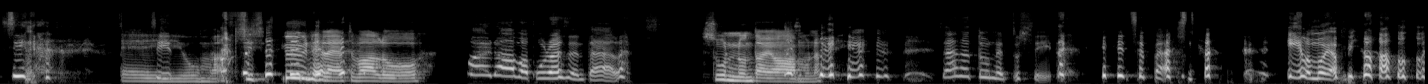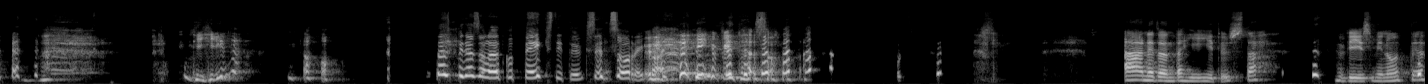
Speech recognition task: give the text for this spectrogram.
Siitä Ei Siin- jumala. Siis kyyneleet valuu vain aavapunaisen täällä. sunnuntai-aamuna. Sähän on tunnettu siitä, sä päästät ilmoja pihalle. Niin? No. Tässä pitäisi olla jotkut tekstitykset, sori kaikki. Ei pitäisi olla. Äänetöntä hiihitystä. Viisi minuuttia.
